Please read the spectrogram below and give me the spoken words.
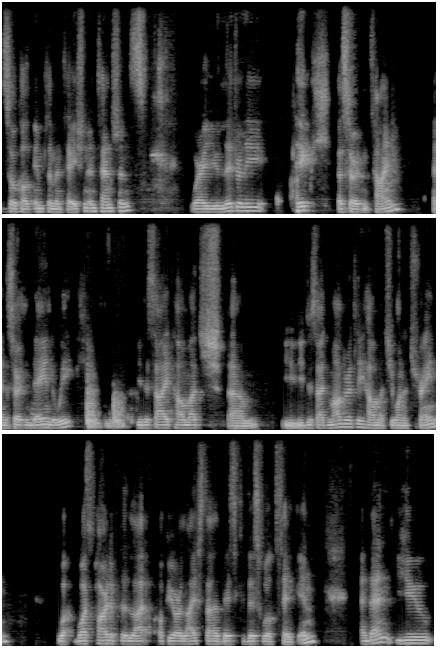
so-called implementation intentions where you literally pick a certain time and a certain day in the week you decide how much um, you, you decide moderately how much you want to train what what part of the li- of your lifestyle basically this will take in. And then you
